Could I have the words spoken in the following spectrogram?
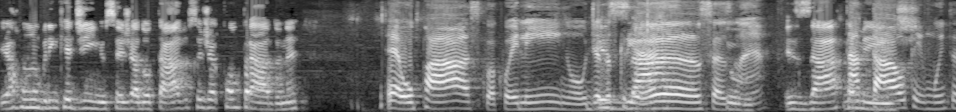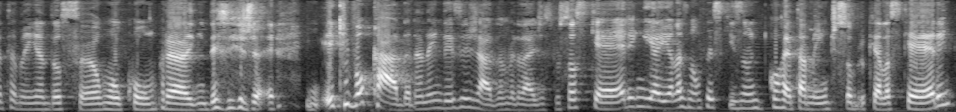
e arruma um brinquedinho, seja adotado, seja comprado, né? É, o Páscoa, Coelhinho, o Dia Exato. das Crianças, né? Exatamente. Natal tem muita também adoção ou compra indesejada, equivocada, né? Indesejada, na verdade. As pessoas querem e aí elas não pesquisam corretamente sobre o que elas querem.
